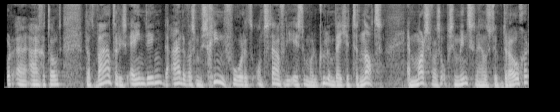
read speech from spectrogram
eh, aangetoond. Dat water is één ding. De aarde was misschien voor het ontstaan van die eerste moleculen een beetje te nat. En Mars was op zijn minst een heel stuk droger.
